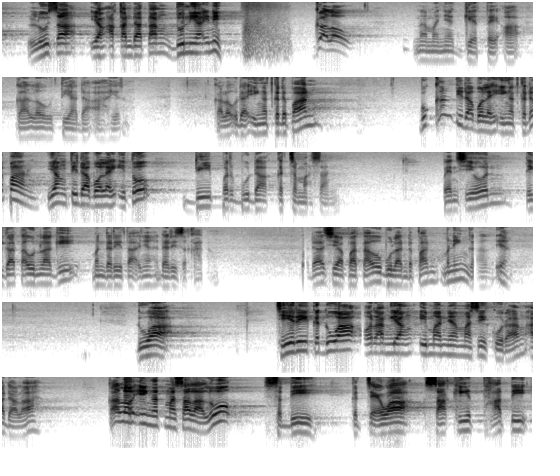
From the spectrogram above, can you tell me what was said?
lusa yang akan datang dunia ini galau. Namanya GTA, galau tiada akhir. Kalau udah ingat ke depan, bukan tidak boleh ingat ke depan. Yang tidak boleh itu diperbudak kecemasan. Pensiun tiga tahun lagi menderitanya dari sekarang. Padahal siapa tahu bulan depan meninggal. Ya. Dua, ciri kedua orang yang imannya masih kurang adalah kalau ingat masa lalu sedih, kecewa, sakit, hati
